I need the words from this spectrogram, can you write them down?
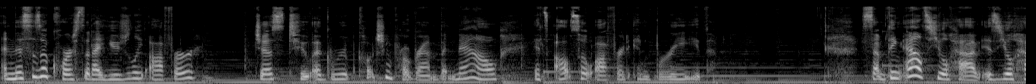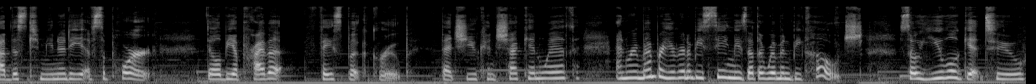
And this is a course that I usually offer just to a group coaching program, but now it's also offered in Breathe. Something else you'll have is you'll have this community of support. There will be a private Facebook group that you can check in with. And remember, you're going to be seeing these other women be coached. So you will get to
